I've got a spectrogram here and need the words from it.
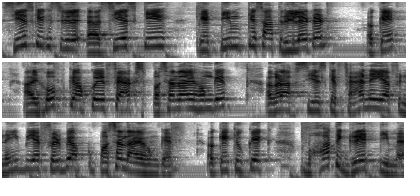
सी एस के सी एस के के टीम के साथ रिलेटेड ओके आई होप कि आपको ये फैक्ट्स पसंद आए होंगे। अगर आप सी एस के फ़ैन है या फिर नहीं भी है, फिर भी आपको पसंद आए होंगे ओके क्योंकि एक बहुत ही ग्रेट टीम है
